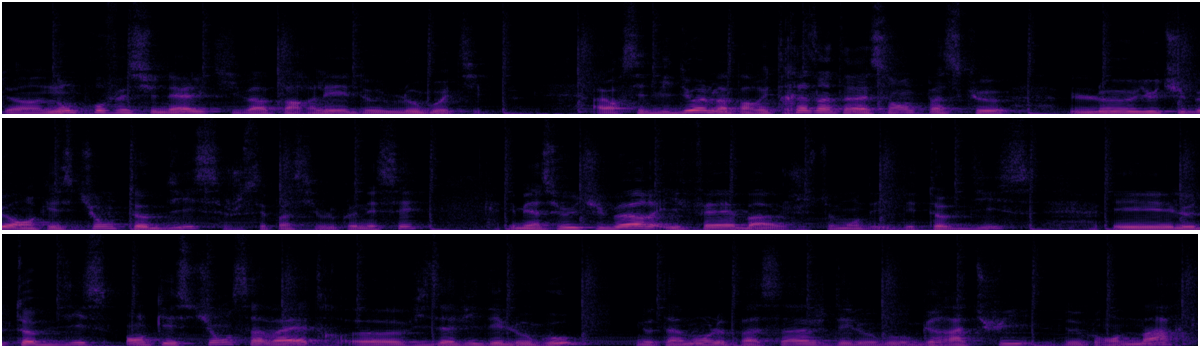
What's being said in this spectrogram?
d'un non professionnel qui va parler de logotype. Alors cette vidéo, elle m'a paru très intéressante parce que le youtubeur en question, Top 10, je ne sais pas si vous le connaissez, eh bien ce youtubeur, il fait bah, justement des, top 10. Et le top 10 en question, ça va être euh, vis-à-vis des logos, notamment le passage des logos gratuits de grandes marques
